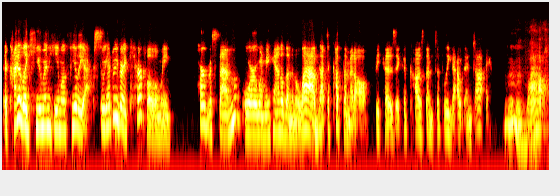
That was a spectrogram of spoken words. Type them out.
They're kind of like human hemophiliacs. So we have to be very careful when we harvest them or when we handle them in the lab, not to cut them at all because it could cause them to bleed out and die. Mm, wow.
